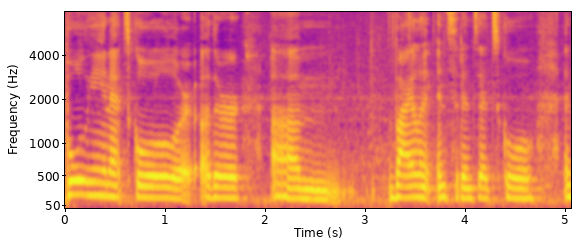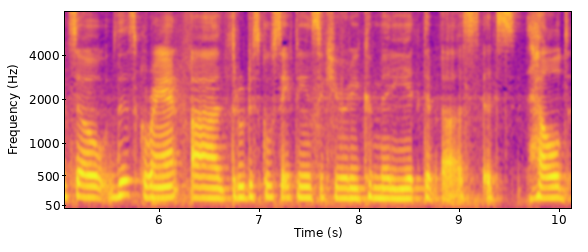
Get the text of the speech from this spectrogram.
bullying at school or other um, violent incidents at school. And so this grant, uh, through the School Safety and Security Committee, it, uh, it's held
